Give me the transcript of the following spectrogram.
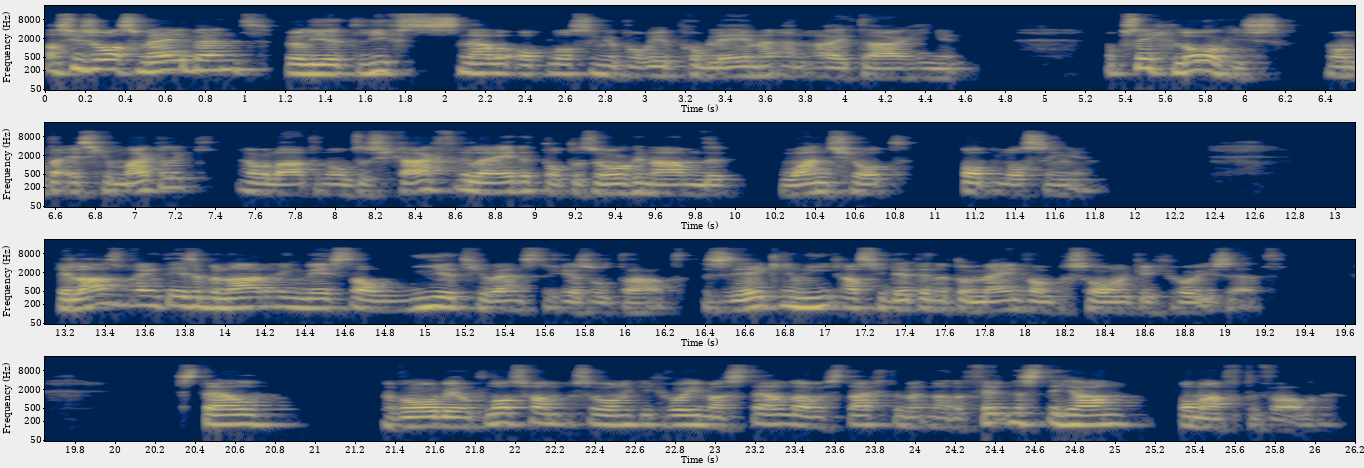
Als je zoals mij bent, wil je het liefst snelle oplossingen voor je problemen en uitdagingen. Op zich logisch, want dat is gemakkelijk en we laten ons dus graag verleiden tot de zogenaamde one-shot oplossingen. Helaas brengt deze benadering meestal niet het gewenste resultaat, zeker niet als je dit in het domein van persoonlijke groei zet. Stel, een voorbeeld los van persoonlijke groei, maar stel dat we starten met naar de fitness te gaan om af te vallen.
